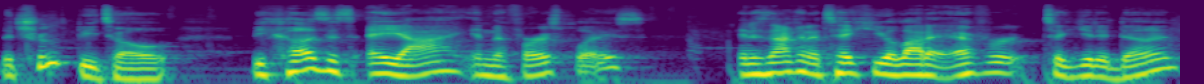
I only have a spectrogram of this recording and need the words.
The truth be told, because it's AI in the first place, and it's not going to take you a lot of effort to get it done,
